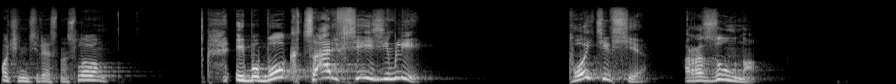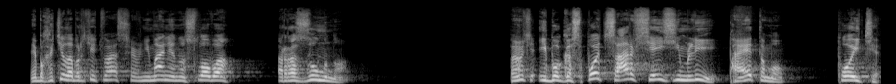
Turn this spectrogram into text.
Очень интересное слово. «Ибо Бог – царь всей земли. Пойте все разумно». Я бы хотел обратить ваше внимание на слово «разумно». Понимаете? Ибо Господь царь всей земли, поэтому пойте.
